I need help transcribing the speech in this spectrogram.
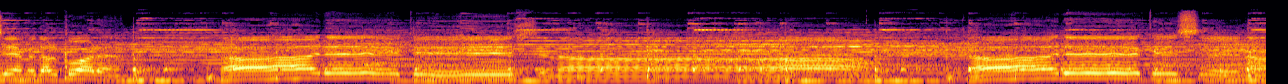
insieme dal cuore. Hare Krishna. Hare Krishna.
